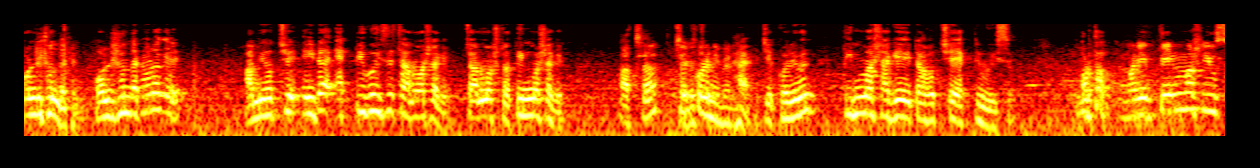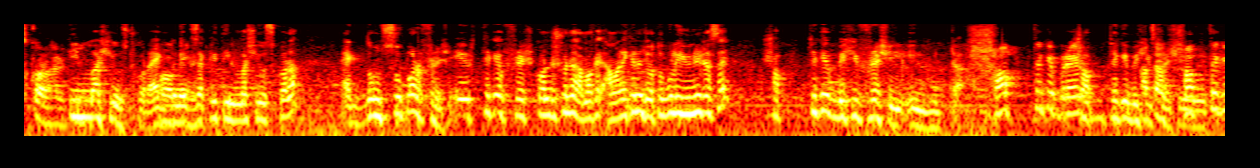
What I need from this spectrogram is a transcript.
কন্ডিশন দেখেন। কন্ডিশন দেখার আগে আমি হচ্ছে এইটা অ্যাক্টিভ হয়েছে চার মাস আগে চার মাস না তিন মাস আগে। আচ্ছা চেক করে নেবেন। হ্যাঁ চেক করে নেবেন। তিন মাস আগে এটা হচ্ছে অ্যাক্টিভ হয়েছে। অর্থাৎ মানে তিন মাস ইউজ করা তিন মাস ইউজ করা একদম. এক্স্যাক্টলি তিন মাস ইউজ করা একদম সুপার ফ্রেশ এর থেকে ফ্রেশ কন্ডিশনে আমাকে আমার এখানে যতগুলো ইউনিট আছে সব থেকে বেশি ফ্রেশ এই সব থেকে সব থেকে বেশি এই সব থেকে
